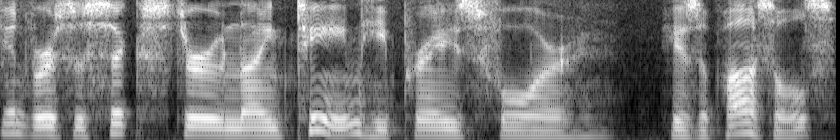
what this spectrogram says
In verses 6 through 19, he prays for his apostles.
